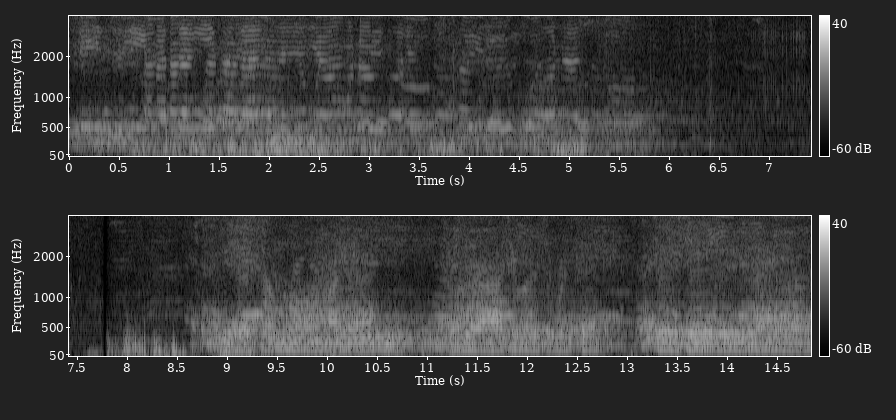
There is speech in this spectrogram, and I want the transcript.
죄인들이 마땅히 받아야 하는 영원함에서 저희를 구원하소서. 때 저희 죄를 위하여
